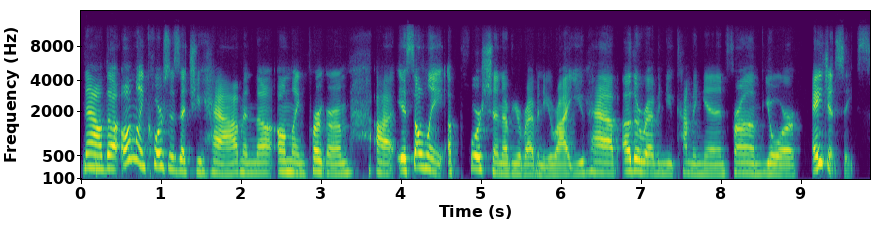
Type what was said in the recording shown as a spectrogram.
now, the online courses that you have and the online program, uh, it's only a portion of your revenue, right? You have other revenue coming in from your agencies.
